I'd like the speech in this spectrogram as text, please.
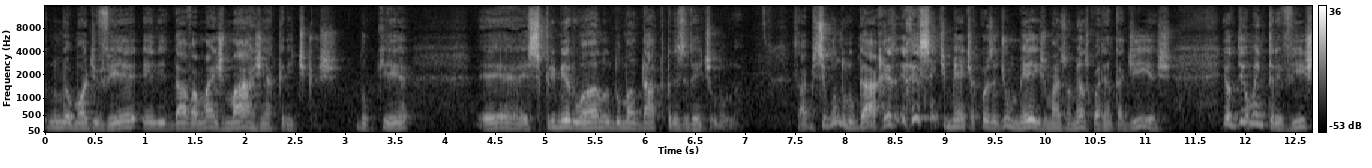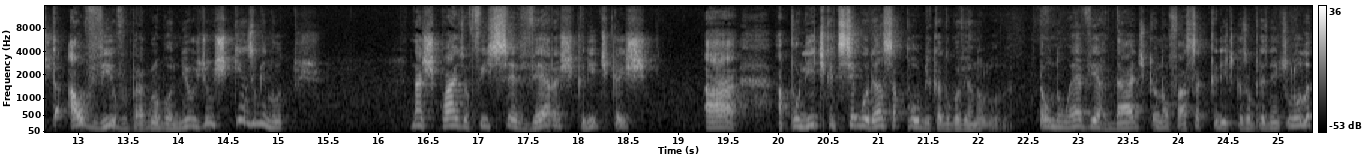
no meu modo de ver, ele dava mais margem a críticas do que é, esse primeiro ano do mandato do presidente Lula. Sabe? Segundo lugar, recentemente, a coisa de um mês, mais ou menos, 40 dias, eu dei uma entrevista ao vivo para a Globo News de uns 15 minutos, nas quais eu fiz severas críticas à, à política de segurança pública do governo Lula. Então não é verdade que eu não faça críticas ao presidente Lula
